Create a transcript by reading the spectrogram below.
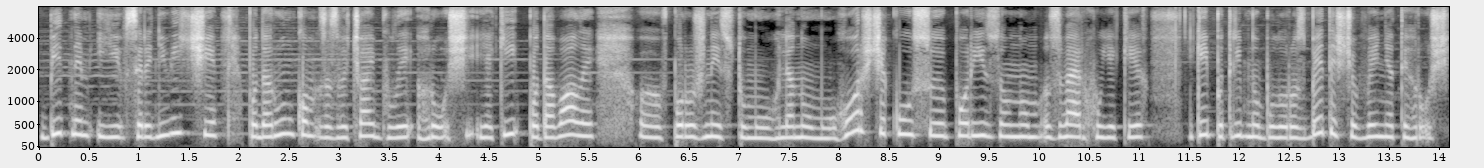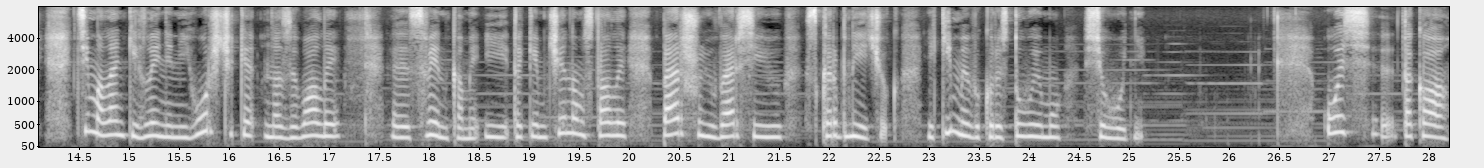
бідним, і в середньовіччі подарунком зазвичай були гроші, які подавали е, в порожнистому гляному горщику з порізаном зверху яких, який потрібно було розбити, щоб вийняти гроші. Ці маленькі глиняні горщики називали е, свинками і таким чином стали першою версією скарбничок, які ми використовуємо сьогодні. Ось е, така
